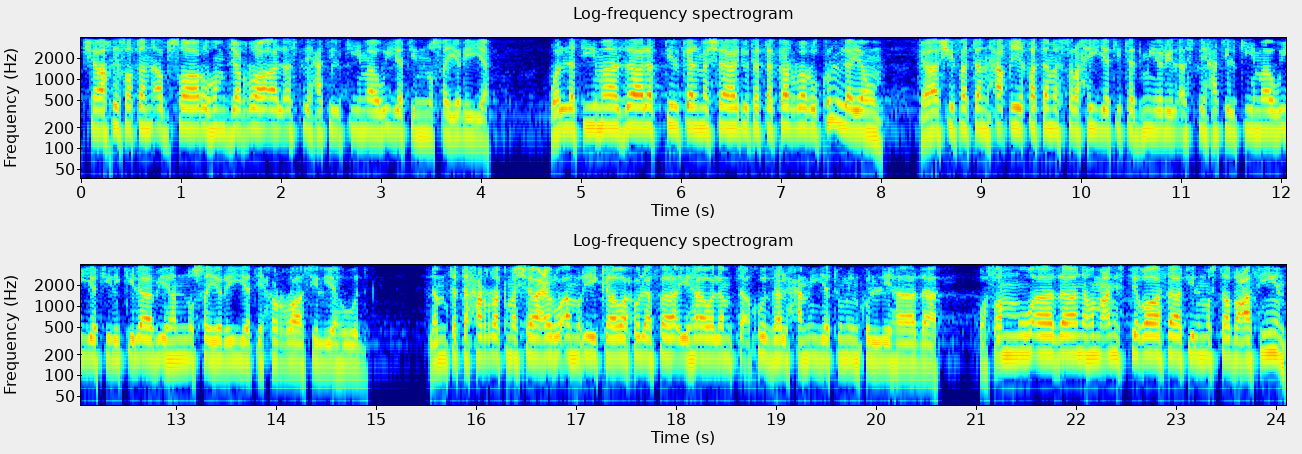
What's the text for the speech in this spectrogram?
شاخصة أبصارهم جراء الأسلحة الكيماوية النصيرية والتي ما زالت تلك المشاهد تتكرر كل يوم كاشفة حقيقة مسرحية تدمير الأسلحة الكيماوية لكلابها النصيرية حراس اليهود. لم تتحرك مشاعر أمريكا وحلفائها ولم تأخذها الحمية من كل هذا. وصموا آذانهم عن استغاثات المستضعفين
